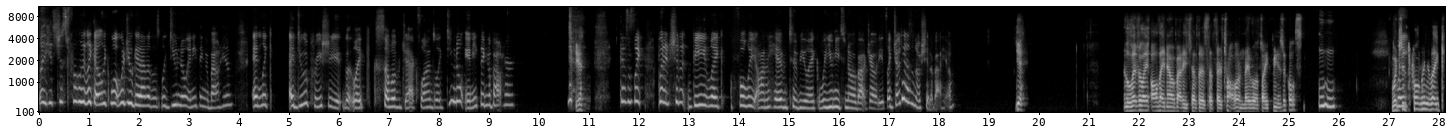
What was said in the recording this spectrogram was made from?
Like it's just fully like uh, like what would you get out of this? Like do you know anything about him? And like i do appreciate that like some of jack's lines are like do you know anything about her? Yeah. because it's like but it shouldn't be like fully on him to be like well you need to know about jody. It's like jody doesn't know shit about him literally all they know about each other is that they're tall and they both like musicals mm-hmm. which is totally like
